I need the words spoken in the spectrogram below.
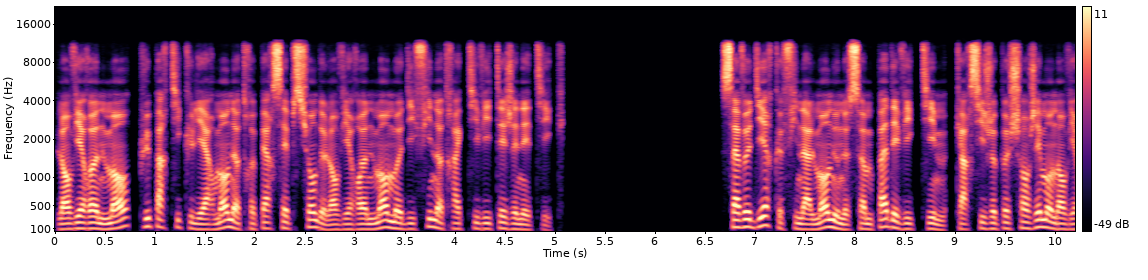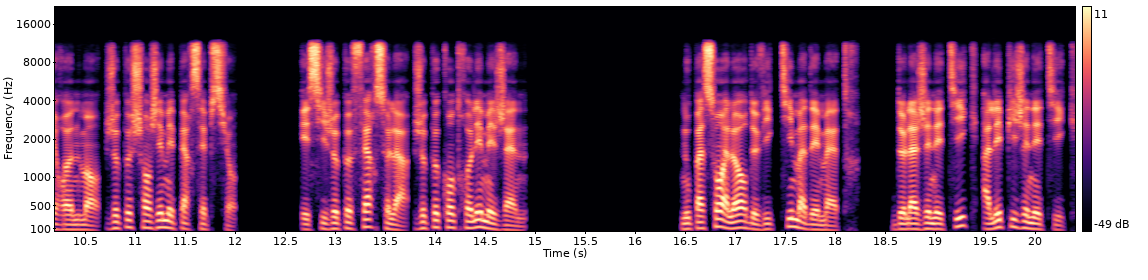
L'environnement, plus particulièrement notre perception de l'environnement modifie notre activité génétique. Ça veut dire que finalement nous ne sommes pas des victimes, car si je peux changer mon environnement, je peux changer mes perceptions. Et si je peux faire cela, je peux contrôler mes gènes. Nous passons alors de victimes à des maîtres. De la génétique à l'épigénétique.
